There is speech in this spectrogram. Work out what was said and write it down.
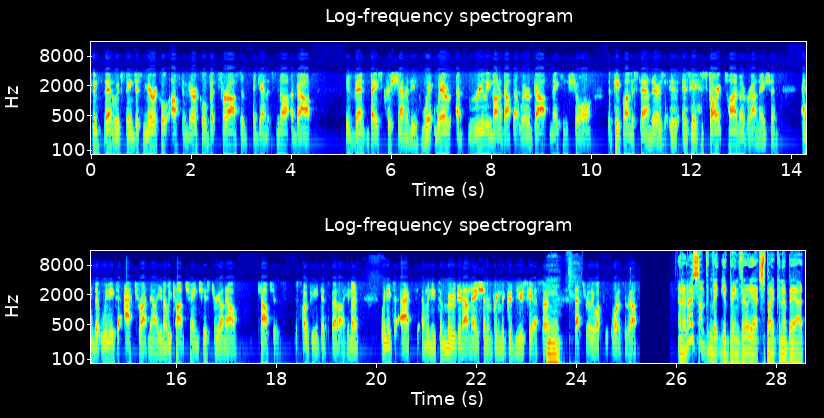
since then we've seen just miracle after miracle. But for us, again, it's not about event-based Christianity. We're, we're uh, really not about that. We're about making sure that people understand there is, is, is a historic time over our nation and that we need to act right now. You know, we can't change history on our couches just hoping it gets better, you know. We need to act and we need to move in our nation and bring the good news here. So that's really what what it's about. And I know something that you've been very outspoken about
